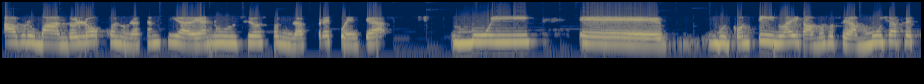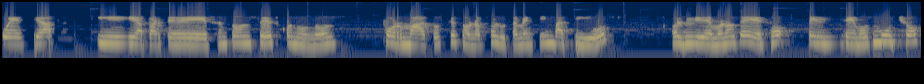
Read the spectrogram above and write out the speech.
abrumándolo con una cantidad de anuncios, con una frecuencia muy eh, muy continua, digamos, o sea, mucha frecuencia y aparte de eso, entonces, con unos formatos que son absolutamente invasivos. Olvidémonos de eso, pensemos mucho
